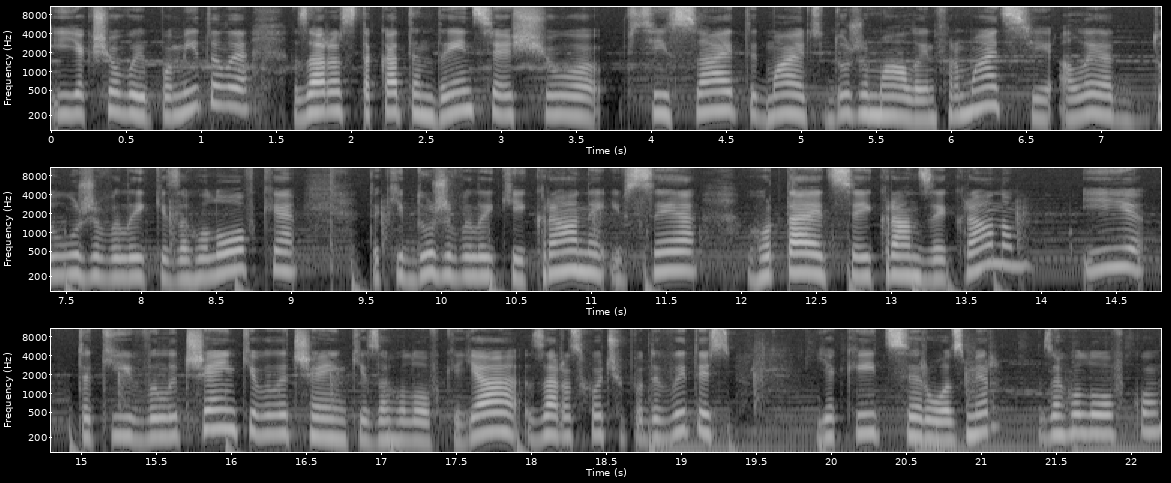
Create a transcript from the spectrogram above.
І якщо ви помітили, зараз така тенденція, що всі сайти мають дуже мало інформації, але дуже великі заголовки, такі дуже великі екрани, і все гортається екран за екраном. І такі величенькі, величенькі заголовки. Я зараз хочу подивитись, який це розмір заголовку.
